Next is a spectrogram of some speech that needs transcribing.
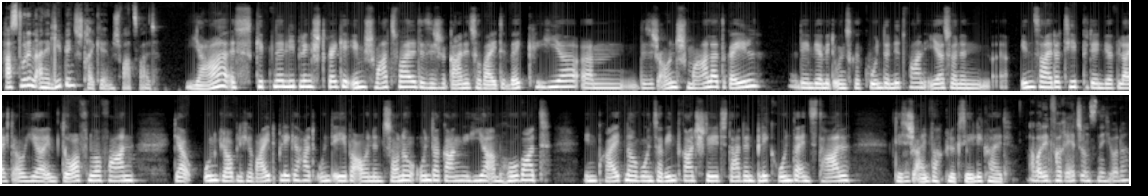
Hast du denn eine Lieblingsstrecke im Schwarzwald? Ja, es gibt eine Lieblingsstrecke im Schwarzwald. Das ist gar nicht so weit weg hier. Ähm, das ist auch ein schmaler Trail, den wir mit unseren Kunden nicht fahren. Eher so einen Insider-Tipp, den wir vielleicht auch hier im Dorf nur fahren, der unglaubliche Weitblicke hat und eben auch einen Sonnenuntergang hier am Howard in Breitnau, wo unser Windrad steht, da den Blick runter ins Tal das ist einfach Glückseligkeit. Aber den verrät uns nicht, oder?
